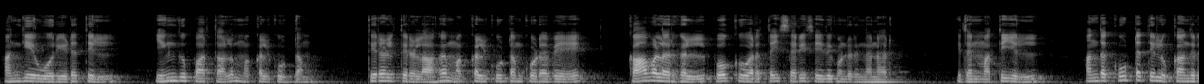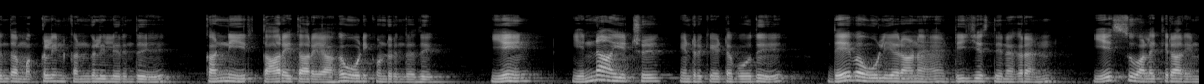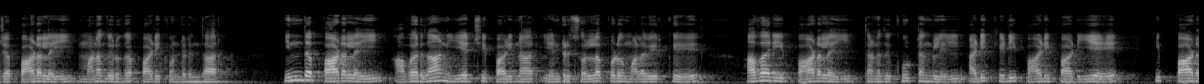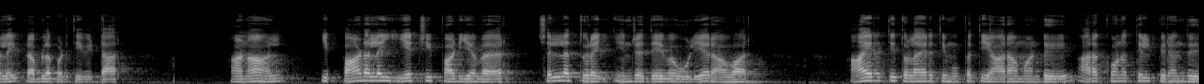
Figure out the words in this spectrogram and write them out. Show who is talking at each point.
Speaker 1: அங்கே ஓரிடத்தில் எங்கு பார்த்தாலும் மக்கள் கூட்டம். திரள் திரளாக மக்கள் கூட்டம் கூடவே காவலர்கள் போக்குவரத்தை சரி செய்து கொண்டிருந்தனர். இதன் மத்தியில் அந்த கூட்டத்தில் உட்கார்ந்திருந்த மக்களின் கண்களிலிருந்து கண்ணீர் தாரை தாரையாக ஓடிக்கொண்டிருந்தது. ஏன்? என்ன ஆயிற்று? என்று கேட்டபோது தேவ ஊழியரான டிஜிஎஸ் தினகரன் இயேசு அழைக்கிறார் என்ற பாடலை மனதுருக பாடிக்கொண்டிருந்தார். இந்த பாடலை அவர்தான் இயற்றி பாடினார் என்று சொல்லப்படும் அளவிற்கு அவர் இப்பாடலை தனது கூட்டங்களில் அடிக்கடி பாடி பாடியே இப்பாடலை பிரபலப்படுத்திவிட்டார். ஆனால் இப்பாடலை இயற்றி பாடியவர் செல்லத்துறை என்ற தேவ ஊழியர் ஆவார். ஆயிரத்தி தொள்ளாயிரத்தி முப்பத்தி ஆறாம் ஆண்டு அரக்கோணத்தில் பிறந்து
